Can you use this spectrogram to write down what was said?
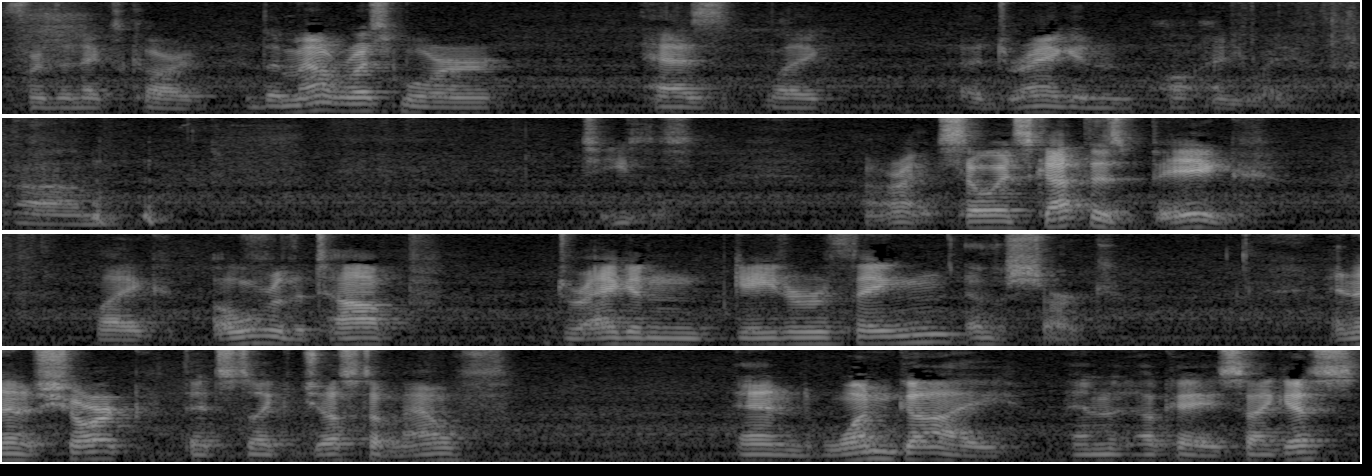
For the next card, the Mount Rushmore has like a dragon. Oh, anyway, um, Jesus. All right, so it's got this big, like over the top dragon gator thing, And the shark. and then a shark that's like just a mouth, and one guy. And okay, so I guess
